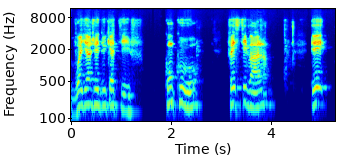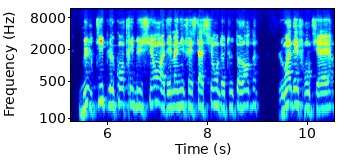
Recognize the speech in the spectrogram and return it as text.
voyages éducatifs, concours, festivals et multiples contributions à des manifestations de tout ordre, loin des frontières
